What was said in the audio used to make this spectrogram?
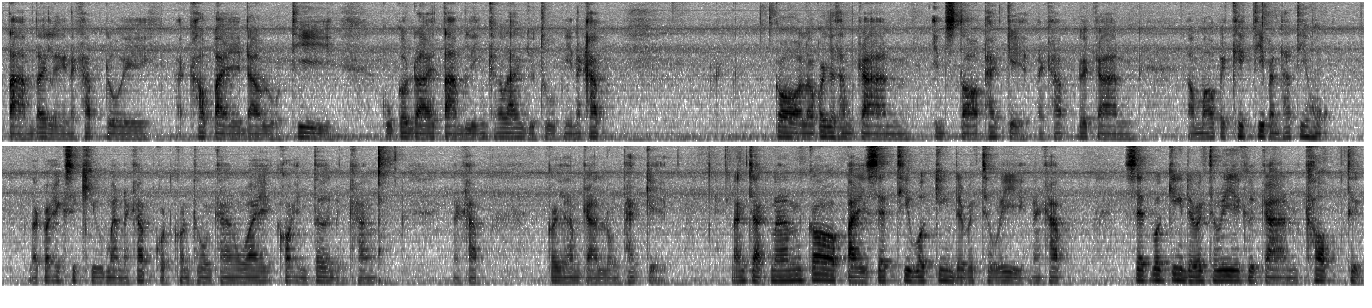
ำตามได้เลยนะครับ โดยเข้าไปดาวน์โหลดที่ Google Drive ตามลิงก์ข้างล่าง YouTube นี้นะครับ ก็เราก็จะทำการ install package นะครับด้วยการเอาเมาส์ไปคลิกที่บรรทัดที่ 6 แล้วก็ execute มันนะครับ กด control ค้างไว้คอ enter 1 ครั้งนะครับ ก็จะทำการลงแพ็กเกจหลังจากนั้นก็ไปเซตที่ working directory นะครับเซต working directory คือการเข้าถึง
